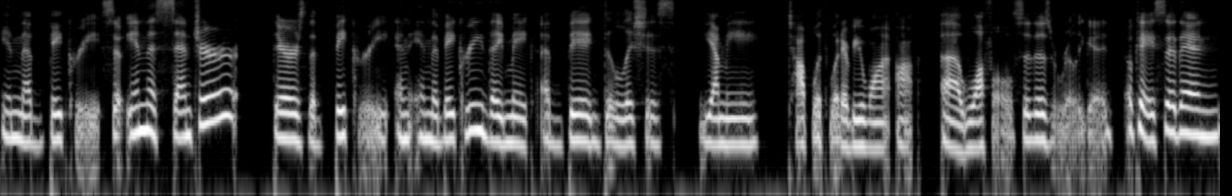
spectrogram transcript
in the bakery so in the center there's the bakery and in the bakery they make a big delicious yummy top with whatever you want uh, uh, waffle so those are really good okay so then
